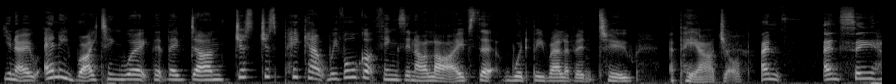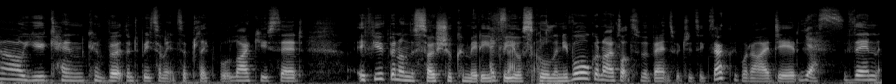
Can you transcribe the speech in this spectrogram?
you know any writing work that they've done just just pick out we've all got things in our lives that would be relevant to a PR job. And and see how you can convert them to be something that's applicable. Like you said, if you've been on the social committee for your school and you've organised lots of events, which is exactly what I did, Yes. then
